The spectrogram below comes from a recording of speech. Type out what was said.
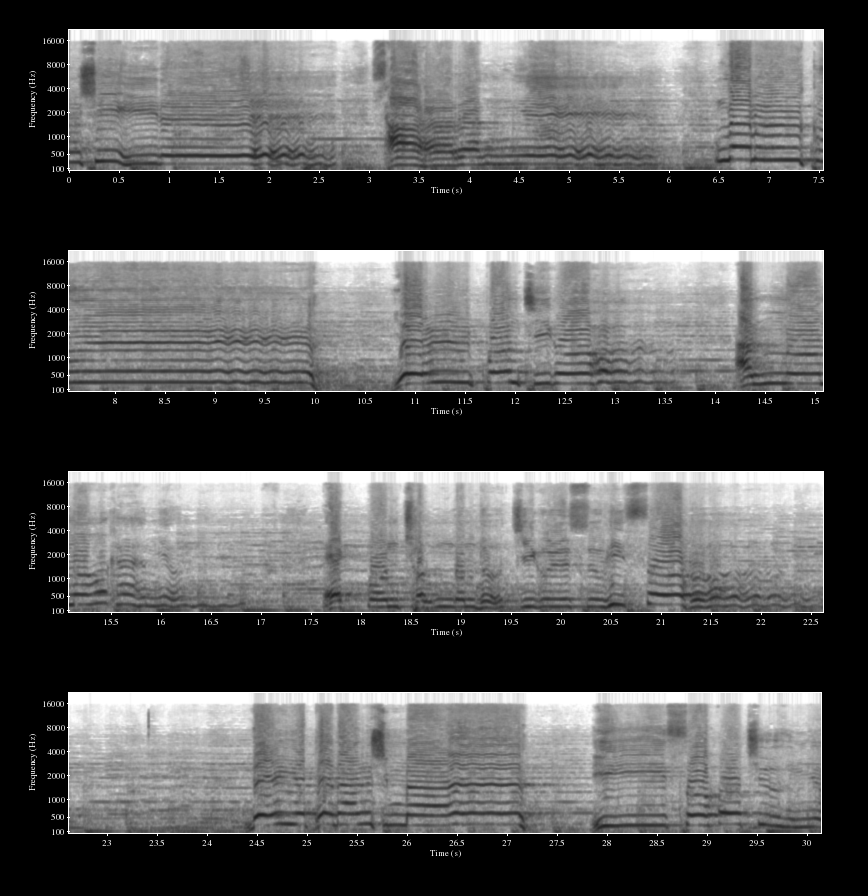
당신의 사랑에 나무꾼 열번 찍어 안 넘어가면 백 번 천번도 찍을 수 있어. 내 옆에 당신만 있어주면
